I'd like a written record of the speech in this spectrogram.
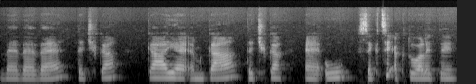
www.kjmk.eu v sekci aktuality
